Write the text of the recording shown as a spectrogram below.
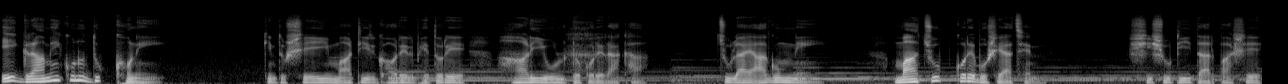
এই গ্রামে কোনো দুঃখ নেই। কিন্তু সেই মাটির ঘরের ভেতরে হাঁড়ি উল্টো করে রাখা। চুলায় আগুন নেই। মা চুপ করে বসে আছেন। শিশুটি তার পাশে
